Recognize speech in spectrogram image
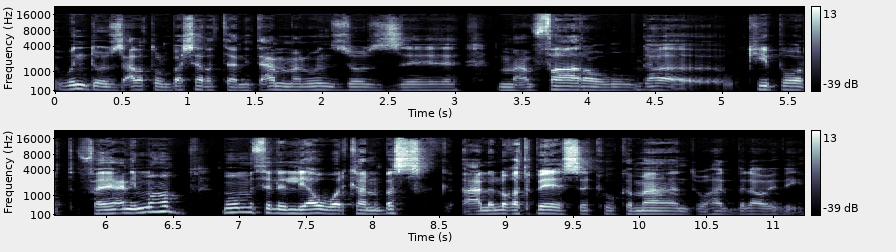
Windows على طول مباشرة يتعامل مع ال Windows مع فارة وقا- وكيبورد فيعني مو هو مو مثل اللي أول كانوا بس على لغة BASIC و command وهالبلاوي ذي.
